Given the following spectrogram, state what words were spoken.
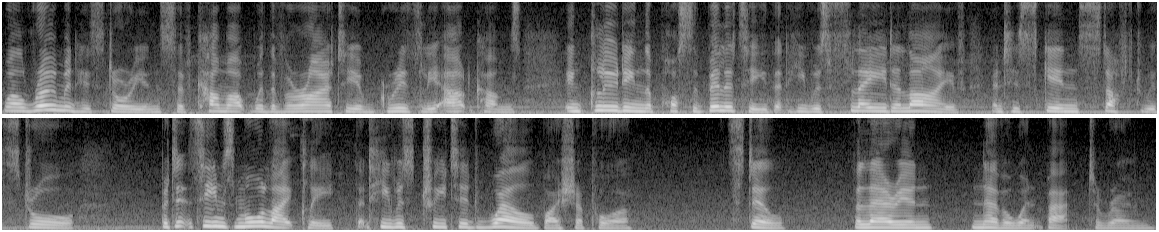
well, Roman historians have come up with a variety of grisly outcomes, including the possibility that he was flayed alive and his skin stuffed with straw. But it seems more likely that he was treated well by Shapur. Still, Valerian never went back to Rome.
